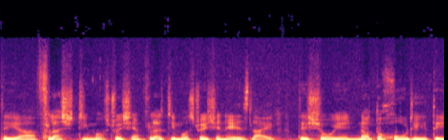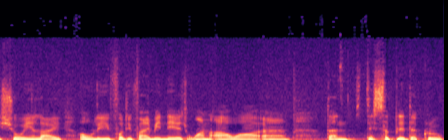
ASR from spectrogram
they are flash demonstration. Flash demonstration is like they showing not the whole day. They showing like only 45 minutes, one hour, and then they split the group.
